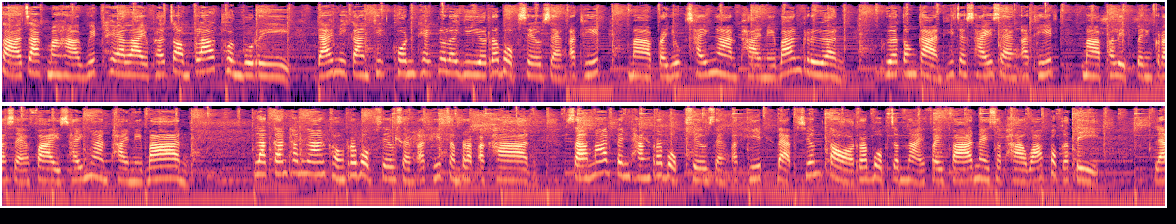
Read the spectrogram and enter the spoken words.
ษาจากมหาวิทยาลัยพระจอมเกล้าธนบุรี ได้มีการคิดค้นเทคโนโลยีระบบเซลล์แสงอาทิตย์ มาประยุกต์ใช้งานภายในบ้านเรือน เพื่อต้องการที่จะใช้แสงอาทิตย์ มาผลิตเป็นกระแสไฟใช้งานภายในบ้าน หลักการทำงานของระบบเซลล์แสงอาทิตย์สำหรับอาคาร สามารถเป็นทั้งระบบเซลล์แสงอาทิตย์ แบบเชื่อมต่อระบบจำหน่ายไฟฟ้าในสภาวะปกติ และ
